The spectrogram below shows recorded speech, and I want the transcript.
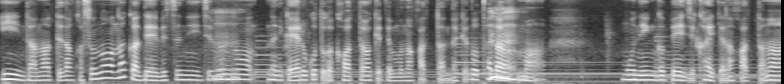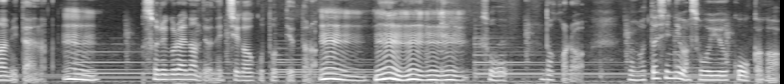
いいんだなって。なんかその中で別に自分の何かやることが変わったわけでもなかったんだけどただ、うん。まあモーニングページ書いてなかったなみたいな。うん。それぐらいなんだよね違うことって言ったら。うん。うんうんうんそう。だから、まあ、私にはそういう効果が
